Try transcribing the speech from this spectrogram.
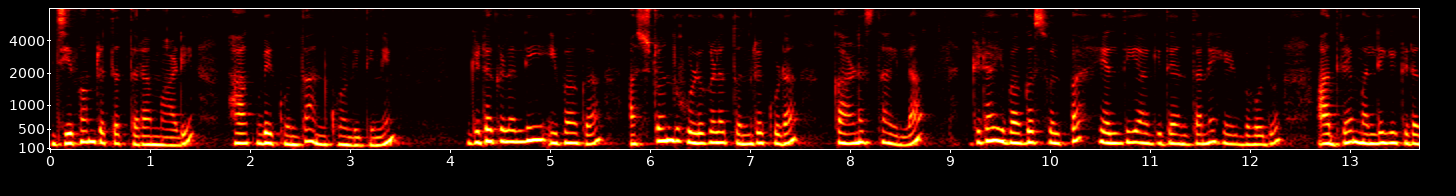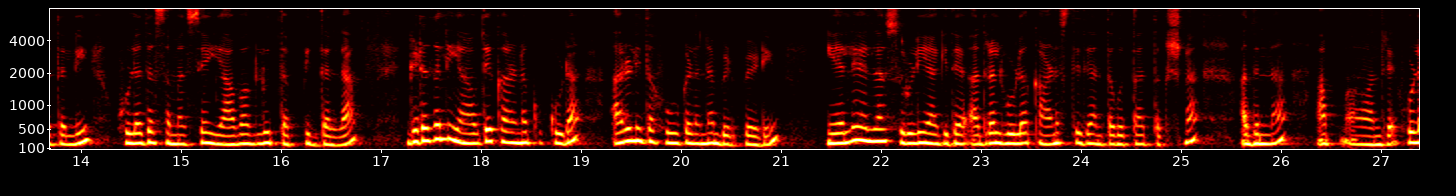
ಜೀವಾಮೃತ ಥರ ಮಾಡಿ ಹಾಕಬೇಕು ಅಂತ ಅಂದ್ಕೊಂಡಿದ್ದೀನಿ ಗಿಡಗಳಲ್ಲಿ ಇವಾಗ ಅಷ್ಟೊಂದು ಹುಳುಗಳ ತೊಂದರೆ ಕೂಡ ಕಾಣಿಸ್ತಾ ಇಲ್ಲ. ಗಿಡ ಇವಾಗ ಸ್ವಲ್ಪ ಹೆಲ್ದಿಯಾಗಿದೆ ಅಂತಲೇ ಹೇಳಬಹುದು. ಆದರೆ ಮಲ್ಲಿಗೆ ಗಿಡದಲ್ಲಿ ಹುಳದ ಸಮಸ್ಯೆ ಯಾವಾಗಲೂ ತಪ್ಪಿದ್ದಲ್ಲ. ಗಿಡದಲ್ಲಿ ಯಾವುದೇ ಕಾರಣಕ್ಕೂ ಕೂಡ ಅರಳಿದ ಹೂಗಳನ್ನು ಬಿಡಬೇಡಿ. ಎಲೆ ಎಲ್ಲ ಸುರುಳಿಯಾಗಿದೆ, ಅದರಲ್ಲಿ ಹುಳ ಕಾಣಿಸ್ತಿದೆ ಅಂತ ಗೊತ್ತಾದ ತಕ್ಷಣ ಅದನ್ನು ಅಂದರೆ ಹುಳ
